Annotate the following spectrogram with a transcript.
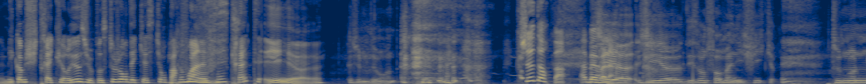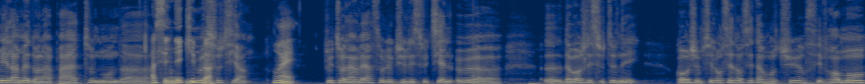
Mais comme je suis très curieuse, je pose toujours des questions Mais parfois indiscrètes et euh, Je me demande. Je dors pas. Ah ben J'ai voilà. euh, j'ai, euh, des enfants magnifiques. Tout le monde met la main dans la pâte, tout le monde euh, ah, c'est une équipe. me soutient. Ouais. Plutôt l'inverse, au lieu que je les soutienne, eux, euh, euh, d'abord je les soutenais. Quand je me suis lancée dans cette aventure, c'est vraiment...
